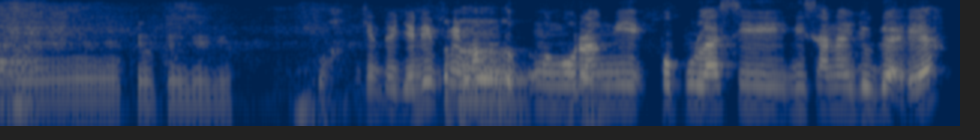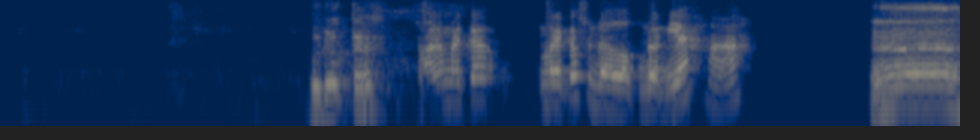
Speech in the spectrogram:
Oh, oke oke oke Wah. Gitu. Jadi uh, memang untuk mengurangi populasi di sana juga ya. Bu dokter? Soalnya mereka mereka sudah lockdown ya, Hah? Uh,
